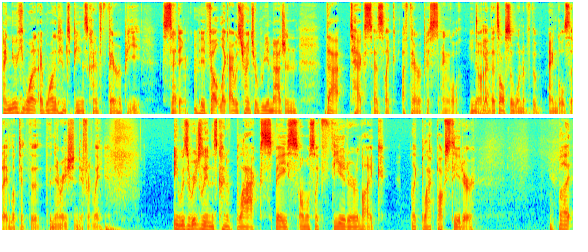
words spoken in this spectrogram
I knew he wanted I wanted him to be in this kind of therapy setting. Mm-hmm. It felt like I was trying to reimagine that text as like a therapist's angle. You know, Yeah. that's also one of the angles that I looked at the the narration differently. It was originally in this kind of black space, almost like theater like like black box theater. But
